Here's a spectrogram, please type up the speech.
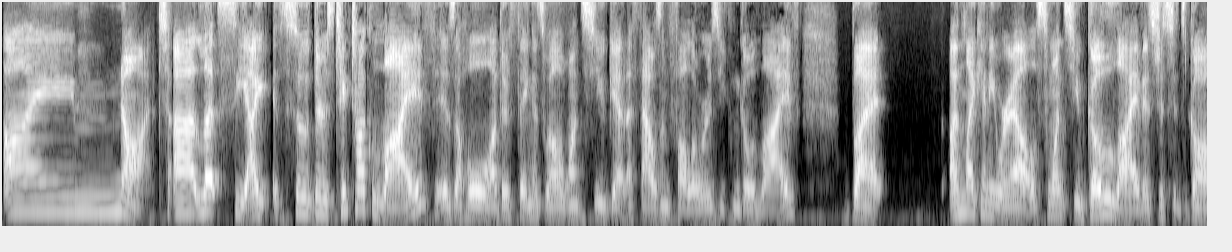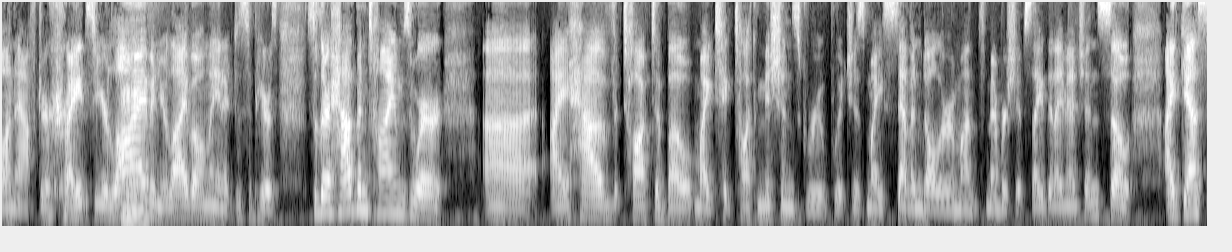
I'm not. Uh, let's see. I so there's TikTok Live is a whole other thing as well. Once you get a thousand followers, you can go live. But unlike anywhere else, once you go live, it's just it's gone after, right? So you're live mm-hmm. and you're live only, and it disappears. So there have been times where uh, I have talked about my TikTok missions group, which is my $7 a month membership site that I mentioned. So I guess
